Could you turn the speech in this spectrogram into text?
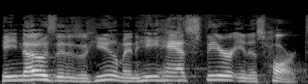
He knows that as a human, he has fear in his heart.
